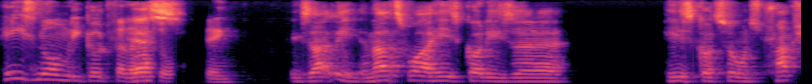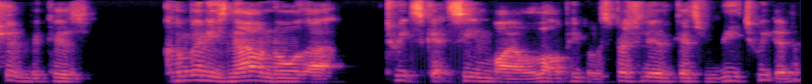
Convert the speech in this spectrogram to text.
He's normally good for that Yes. sort of thing. exactly, and that's why he's got his uh, he's got so much traction because companies now know that tweets get seen by a lot of people, especially if it gets retweeted.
